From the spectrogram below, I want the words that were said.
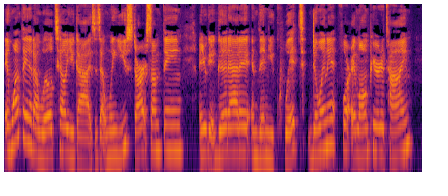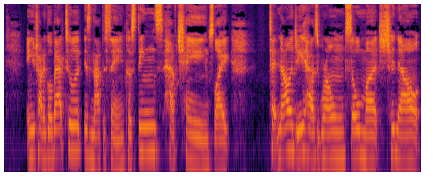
And one thing that I will tell you guys is that when you start something and you get good at it and then you quit doing it for a long period of time and you try to go back to it is not the same because things have changed. Like technology has grown so much now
